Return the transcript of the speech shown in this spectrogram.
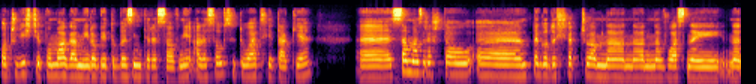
oczywiście pomagam i robię to bezinteresownie, ale są sytuacje takie, e, sama zresztą e, tego doświadczyłam na, na, na własnej, na,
